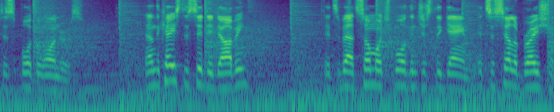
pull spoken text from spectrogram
to support the Wanderers. Now, in the case of the Sydney Derby, it's about so much more than just the game. It's a celebration.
